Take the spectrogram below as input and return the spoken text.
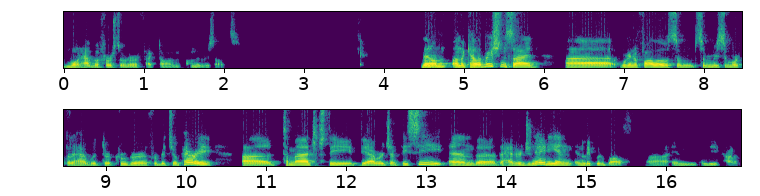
won't have a first order effect on on the results. Then on on the calibration side, uh, we're going to follow some some recent work that I have with Dirk Krueger and Fabrizio Perri uh, to match the the average MPC and the the heterogeneity in, in liquid wealth uh, in in the economy.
